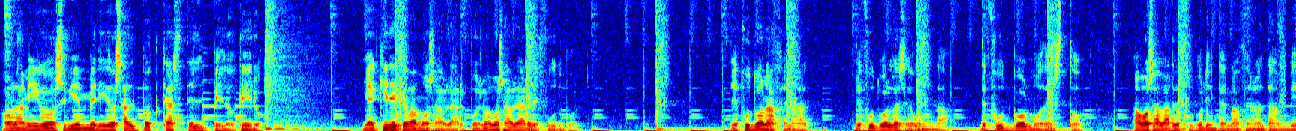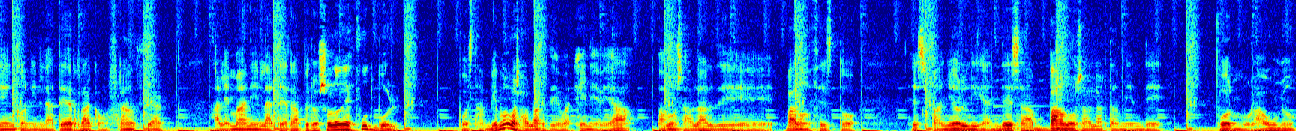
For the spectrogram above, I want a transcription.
Hola amigos y bienvenidos al podcast del pelotero. ¿Y aquí de qué vamos a hablar? Pues vamos a hablar de fútbol. De fútbol nacional, de fútbol de segunda, de fútbol modesto. Vamos a hablar de fútbol internacional también con Inglaterra, con Francia, Alemania, Inglaterra, pero solo de fútbol. Pues también vamos a hablar de NBA, vamos a hablar de baloncesto español, Liga Endesa, vamos a hablar también de Fórmula 1,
